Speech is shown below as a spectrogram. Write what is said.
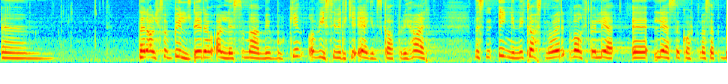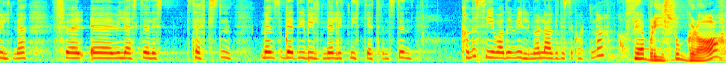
Ehm, det er altså bilder av alle som er med i boken, og viser hvilke egenskaper de har. Nesten ingen i klassen vår valgte å le eh, lese kortene og se på bildene før eh, vi leste teksten, men så ble de bildene litt nyttige etter en stund. Kan du si hva du ville med å lage disse kortene? Altså, jeg blir så glad.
